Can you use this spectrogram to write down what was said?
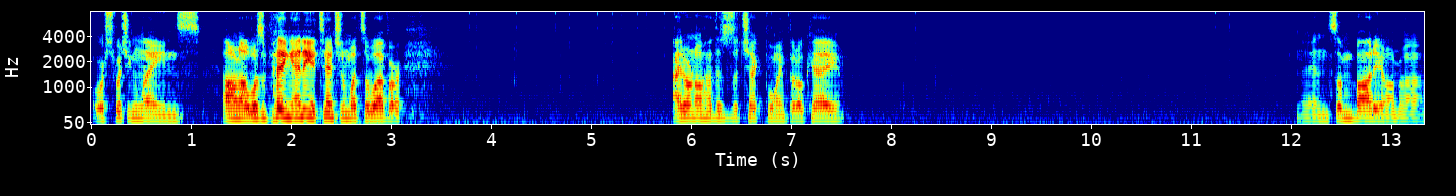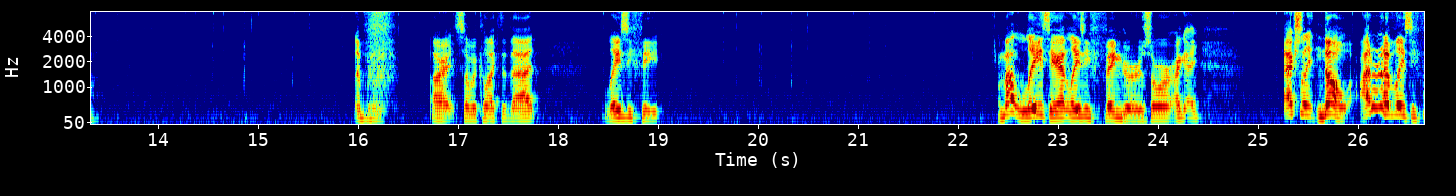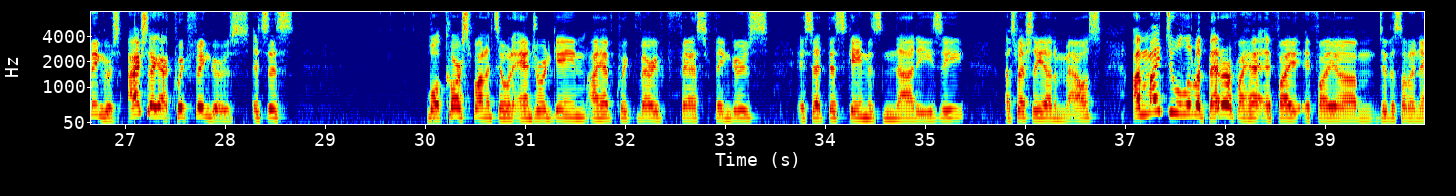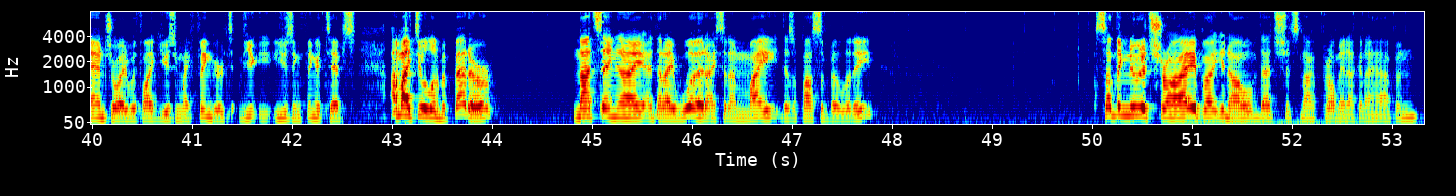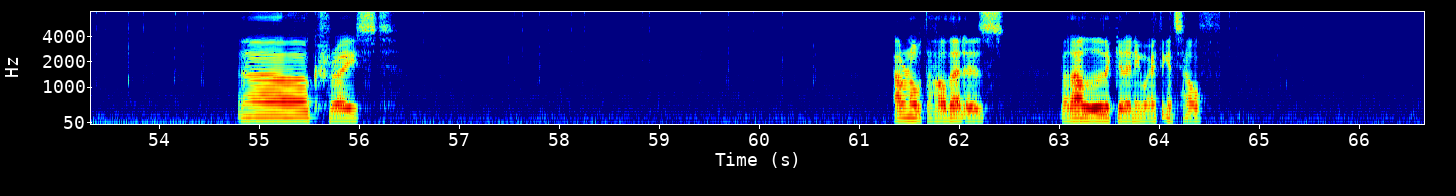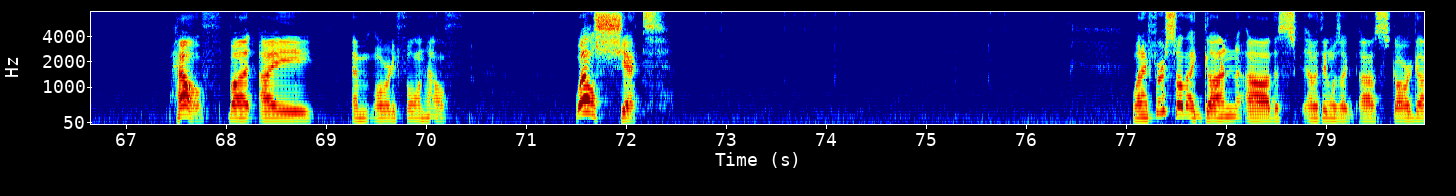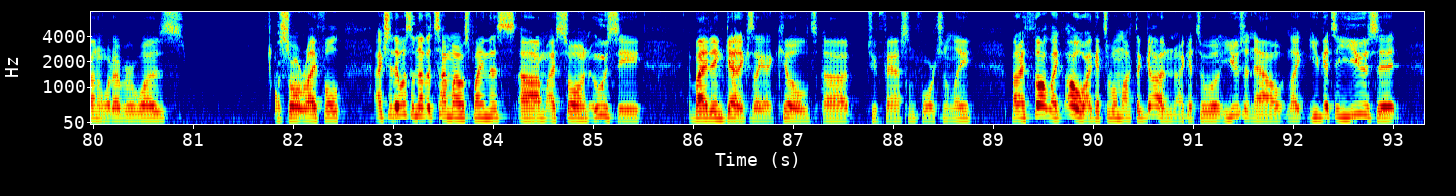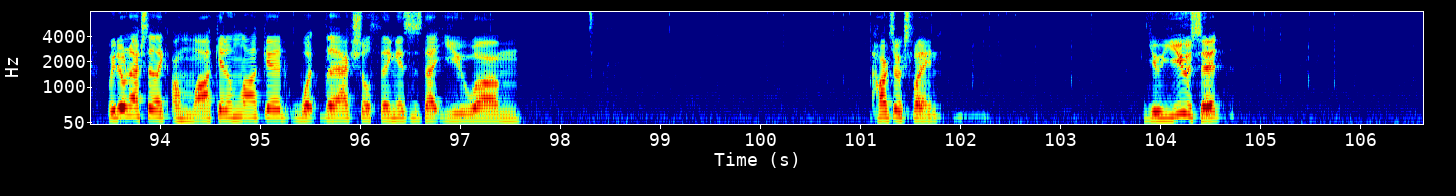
or switching lanes. I don't know. I wasn't paying any attention whatsoever. I don't know how this is a checkpoint, but okay. And some body armor. Alright, so we collected that. Lazy feet. I'm not lazy, I got lazy fingers, or I got... Actually, no, I don't have lazy fingers. Actually, I got quick fingers. It's this... Well, corresponding to an Android game, I have quick, very fast fingers. It's that this game is not easy especially on a mouse. I might do a little bit better if I had if I if I um did this on an Android with like using my finger using fingertips. I might do a little bit better. Not saying that I that I would. I said I might. There's a possibility. Something new to try, but you know that shit's not probably not gonna happen. Oh Christ. I don't know what the hell that is, but I'll lick it anyway. I think it's health health, but I am already full on health. Well, shit. When I first saw that gun, uh, the I think it was a Scar gun or whatever it was, assault rifle. Actually, there was another time I was playing this. Um, I saw an Uzi, but I didn't get it because I got killed uh, too fast, unfortunately. But I thought like, oh, I get to unlock the gun. I get to uh, use it now. Like you get to use it we don't actually like unlock it unlock it. What the actual thing is is that you um hard to explain. You use it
